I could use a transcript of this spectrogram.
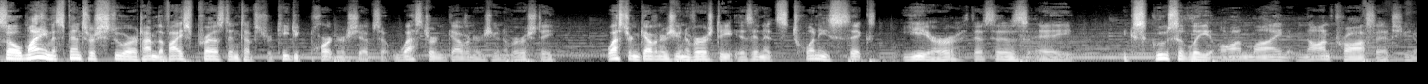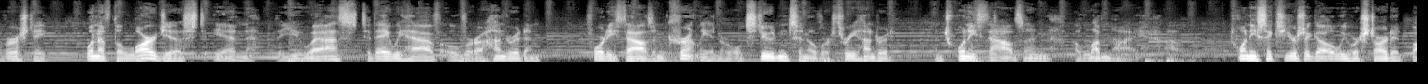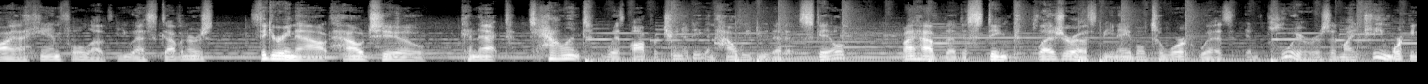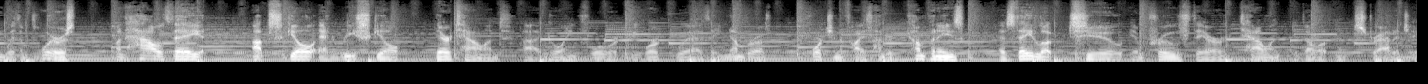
So, my name is Spencer Stewart. I'm the Vice President of Strategic Partnerships at Western Governors University. Western Governors University is in its 26th year. This is a exclusively online nonprofit university, one of the largest in the US. Today we have over 140,000 currently enrolled students and over 320,000 alumni. 26 years ago, we were started by a handful of US governors figuring out how to connect talent with opportunity and how we do that at scale. I have the distinct pleasure of being able to work with employers and my team working with employers on how they upskill and reskill their talent uh, going forward. We work with a number of Fortune 500 companies as they look to improve their talent development strategy.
